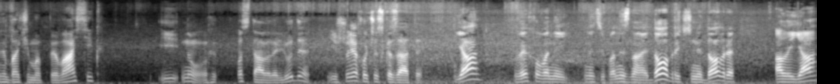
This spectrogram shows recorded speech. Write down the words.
Ми бачимо пивасік і ну, поставили люди. І що я хочу сказати? Я вихований, ну, типа, не знаю, добре чи не добре, але я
